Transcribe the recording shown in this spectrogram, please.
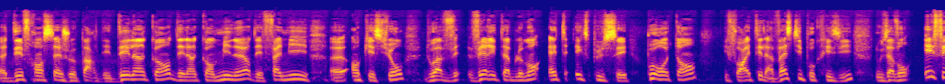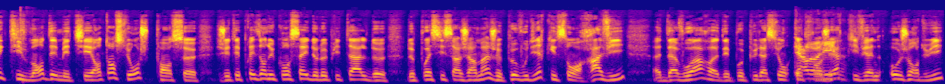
euh, des Français, je parle des délinquants, délinquants mineurs, des familles euh, en question, doivent vé- véritablement être expulsés. Pour autant, il faut arrêter la vaste hypocrisie. Nous avons effectivement des métiers en tension. Je pense, euh, j'étais président du conseil de l'hôpital de, de Poissy-Saint-Germain. Je peux vous dire qu'ils sont ravis euh, d'avoir euh, des populations étrangères qui viennent aujourd'hui,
